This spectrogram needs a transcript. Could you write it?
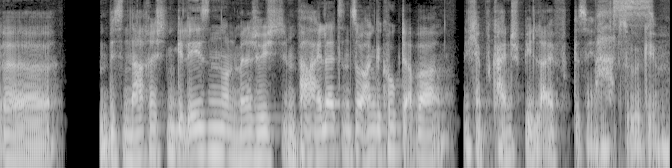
äh, ein bisschen Nachrichten gelesen und mir natürlich ein paar Highlights und so angeguckt, aber ich habe kein Spiel live gesehen, Was? zugegeben.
